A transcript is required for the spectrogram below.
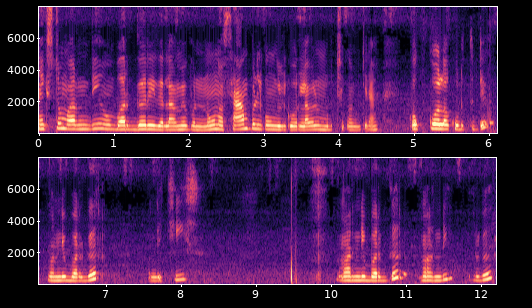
நெக்ஸ்ட்டு மறுபடியும் பர்கர் இது எல்லாமே பண்ணணும். நான் சாம்பிளுக்கு உங்களுக்கு ஒரு லெவல் முடிச்சு காமிக்கிறேன். கொக்கோலா கொடுத்துட்டு மறுபடியும் பர்கர் மறுபடியும் சீஸ் மறுபடி பர்கர் மறுபடி பர்கர்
